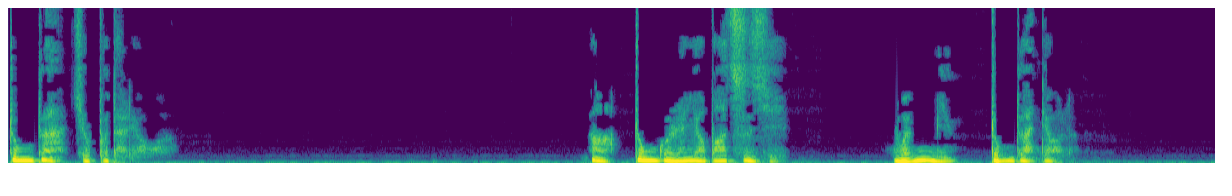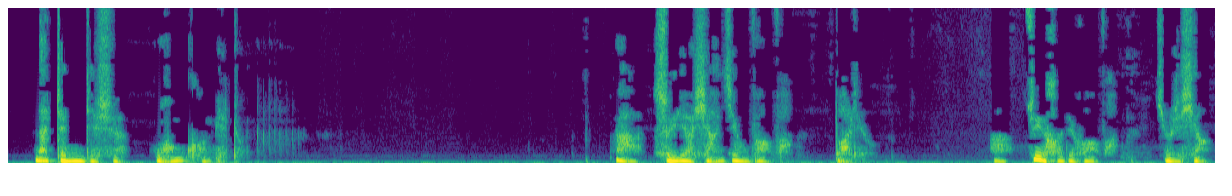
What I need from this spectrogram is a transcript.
中断就不得了啊！啊，中国人要把自己文明中断掉了，那真的是亡国灭种。啊，所以要想尽方法保留。啊，最好的方法就是向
